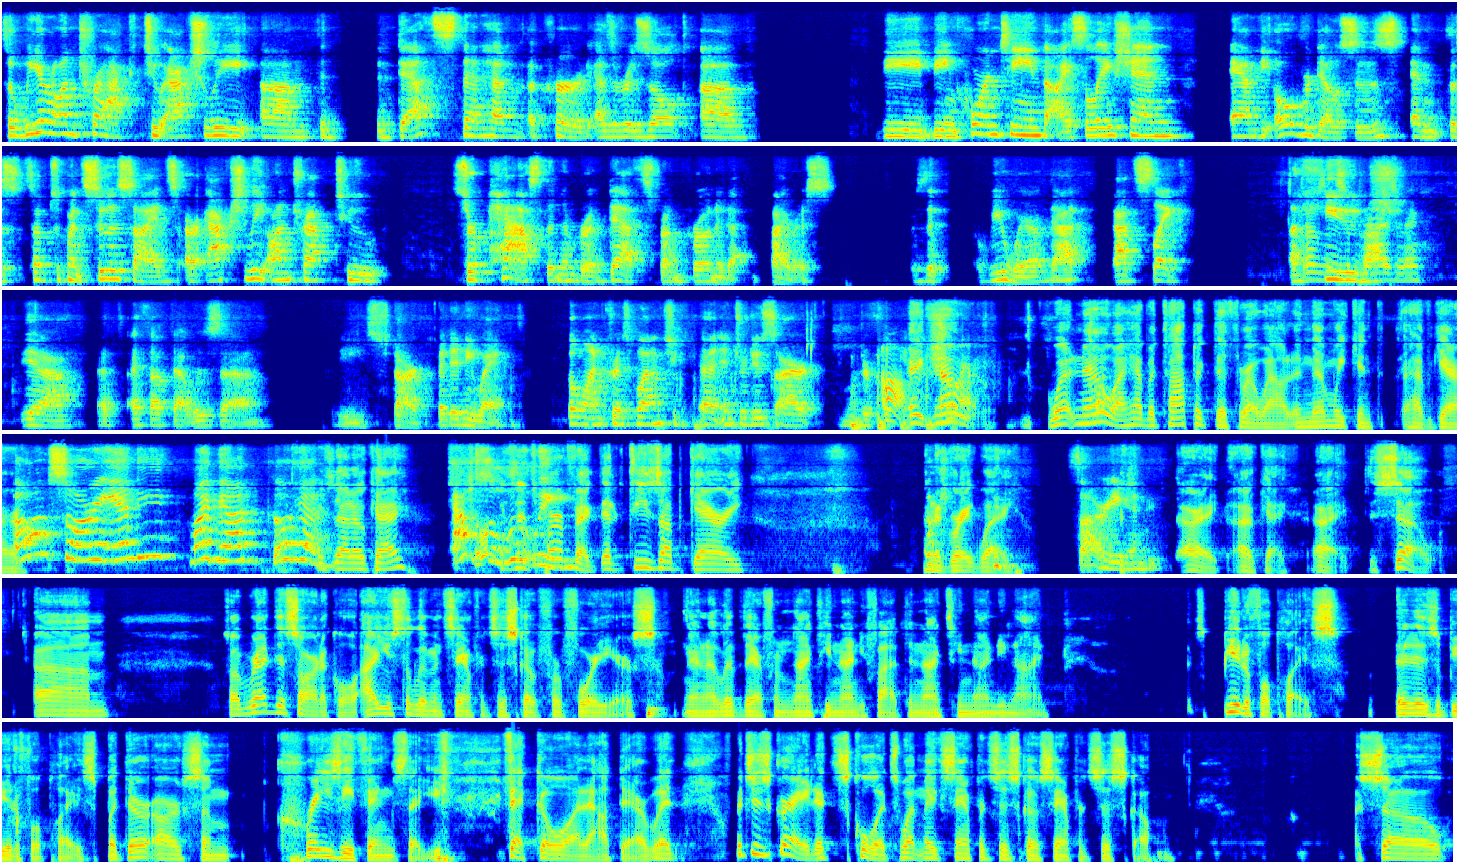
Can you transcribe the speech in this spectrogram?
so we are on track to actually um, the, the deaths that have occurred as a result of the being quarantined, the isolation, and the overdoses and the subsequent suicides are actually on track to surpass the number of deaths from coronavirus. Is it? Are we aware of that? That's like a Doesn't huge surprise me. Yeah, that's, I thought that was uh, pretty stark. But anyway, go on, Kris. Why don't you uh, introduce our wonderful? Oh, Hey, no. sure. What? No, I have a topic to throw out, and then we can have Gary. Oh, I'm sorry, Andy. My bad. Go ahead. Is that okay? Absolutely. It's perfect. It tees up Gary in a great way. Sorry, Andy. All right. Okay. All right. So, um, so I read this article. I used to live in San Francisco for four years, and I lived there from 1995 to 1999. It's beautiful place. It is a beautiful place, but there are some crazy things that you that go on out there, but which is great. It's cool. It's what makes San Francisco San Francisco. So,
